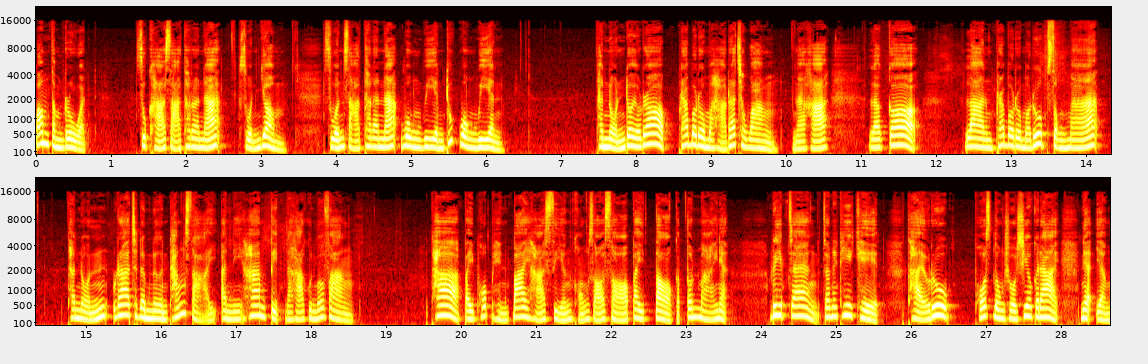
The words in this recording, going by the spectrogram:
ป้อมตำรวจ สุขาสาธารณะ สวนหย่อม สวนสาธารณะวงเวียนทุกวงเวียน ถนนโดยรอบพระบรมมหาราชวังนะคะ แล้วก็ลานพระบรมรูปทรงม้า ถนนราชดำเนินทั้งสายอันนี้ห้ามติดนะคะ คุณผู้ฟัง ถ้าไปพบเห็นป้ายหาเสียงของสอสอไปต่อกับต้นไม้เนี่ย รีบแจ้งเจ้าหน้าที่เขต ถ่ายรูปโพสต์ลงโซเชียลก็ได้ เนี่ยอย่าง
